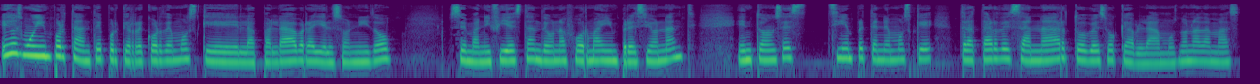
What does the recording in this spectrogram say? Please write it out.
Eso es muy importante porque recordemos que la palabra y el sonido se manifiestan de una forma impresionante. Entonces, siempre tenemos que tratar de sanar todo eso que hablamos, no nada más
